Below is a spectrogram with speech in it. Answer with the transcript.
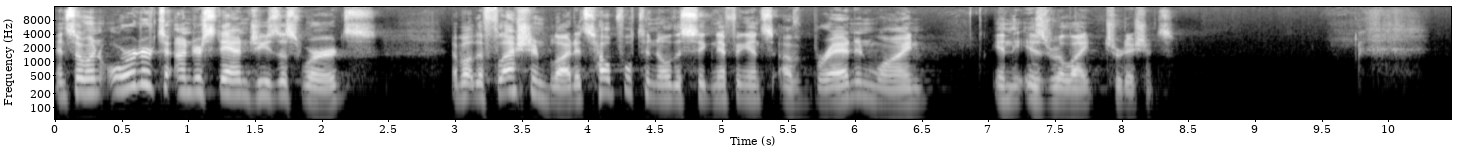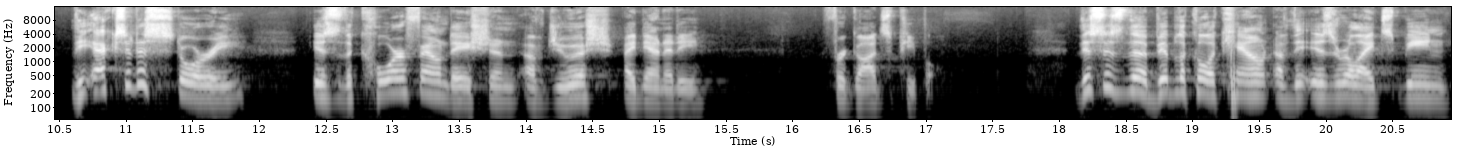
And so, in order to understand Jesus' words about the flesh and blood, it's helpful to know the significance of bread and wine in the Israelite traditions. The Exodus story is the core foundation of Jewish identity for God's people. This is the biblical account of the Israelites being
